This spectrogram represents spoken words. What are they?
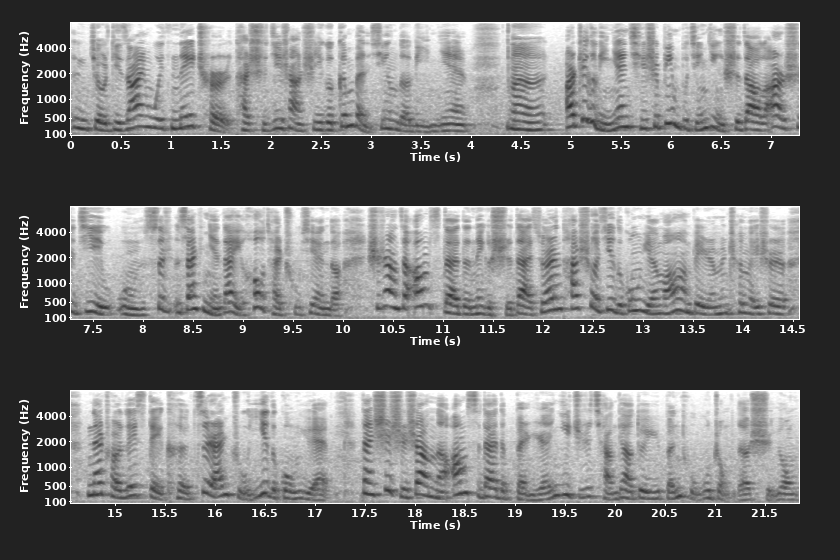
嗯，就是 design with nature，它实际上是一个根本性的理念。嗯，而这个理念其实并不仅仅是到了二世纪，嗯，四三十年代以后才出现的。实际上，在 Olmsted 的那个时代，虽然他设计的公园往往被人们称为是 naturalistic 自然主义的公园，但事实上呢，Olmsted 本人一直强调对于本土物种的使用。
